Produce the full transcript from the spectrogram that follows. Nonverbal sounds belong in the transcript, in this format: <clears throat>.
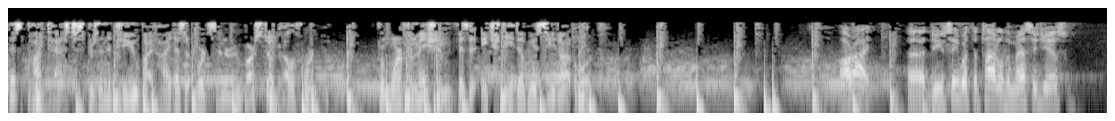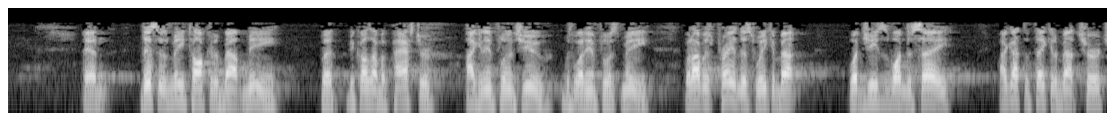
This podcast is presented to you by High Desert Word Center in Barstow, California. For more information, visit hdwc.org. All right. Uh, do you see what the title of the message is? And this is me talking about me, but because I'm a pastor, I can influence you with what influenced me. But I was praying this week about what Jesus wanted to say. I got to thinking about church.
